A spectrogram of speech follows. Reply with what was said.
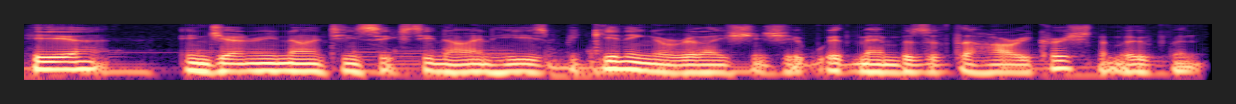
Here, in January 1969, he is beginning a relationship with members of the Hare Krishna movement.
